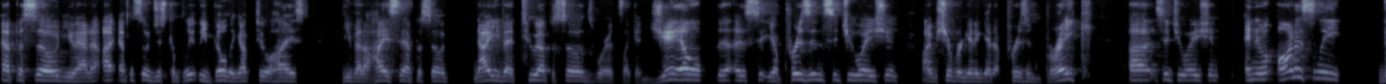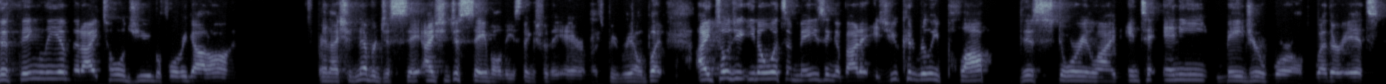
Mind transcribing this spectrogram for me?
episode, you had an episode just completely building up to a heist. You've had a heist episode. Now you've had two episodes where it's like a jail, uh, a, a prison situation. I'm sure we're going to get a prison break uh, situation. And you know, honestly, the thing, Liam, that I told you before we got on and I should never just say I should just save all these things for the air. Let's be real. But I told you, you know what's amazing about it is you could really plop this storyline into any major world, whether it's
